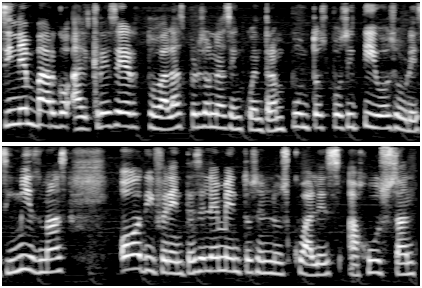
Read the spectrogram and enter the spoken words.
Sin embargo, al crecer, todas las personas encuentran puntos positivos sobre sí mismas o diferentes elementos en los cuales ajustan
